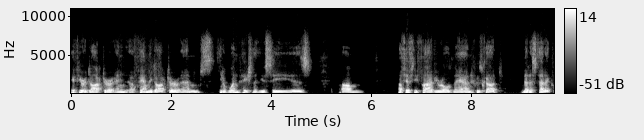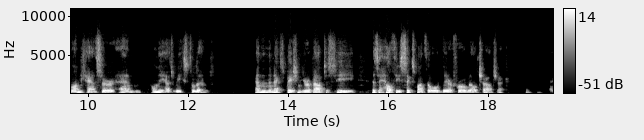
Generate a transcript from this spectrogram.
if you're a doctor and a family doctor, and you know one patient that you see is um, a 55 year old man who's got metastatic lung cancer and only has weeks to live. And then the next patient you're about to see is a healthy six month old there for a well child check. Mm-hmm.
